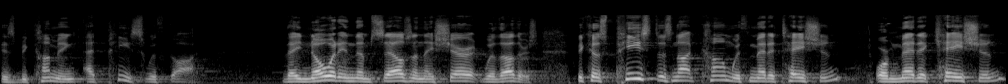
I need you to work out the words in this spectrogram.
is becoming at peace with God. They know it in themselves and they share it with others. Because peace does not come with meditation or medication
